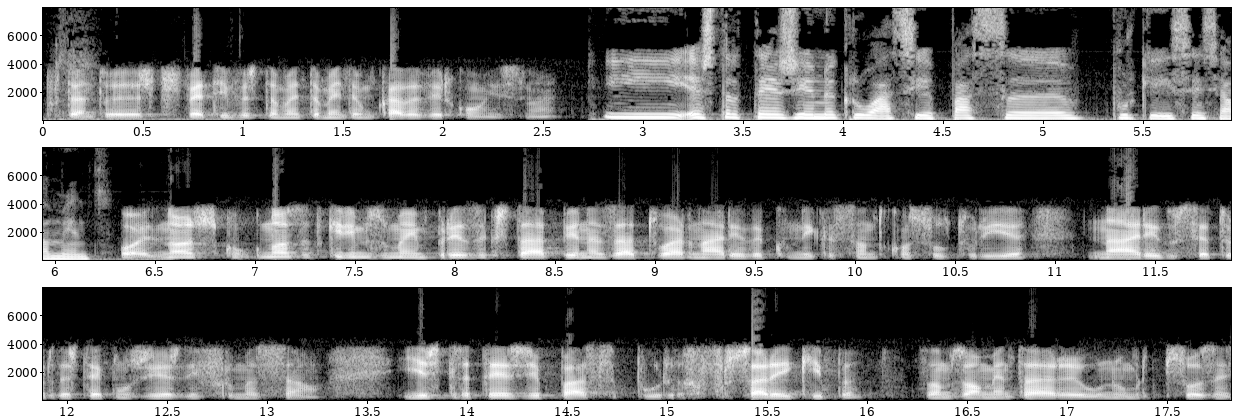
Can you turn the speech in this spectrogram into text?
Portanto, as perspectivas também, também têm um bocado a ver com isso, não é? E a estratégia na Croácia passa por quê, essencialmente? Olha, nós, nós adquirimos uma empresa que está apenas a atuar na área da comunicação de consultoria, na área do setor das tecnologias de informação. E a estratégia passa por reforçar a equipa, vamos aumentar o número de pessoas em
